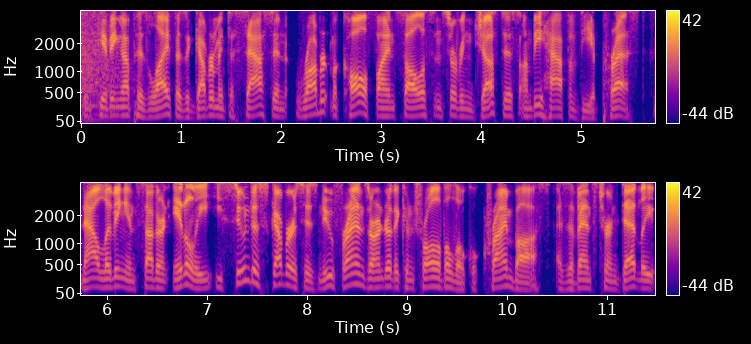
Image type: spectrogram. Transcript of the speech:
Since giving up his life as a government assassin, Robert McCall finds solace in serving justice on behalf of the oppressed. Now living in southern Italy, he soon discovers his new friends are under the control of a local crime boss. As events turn deadly,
